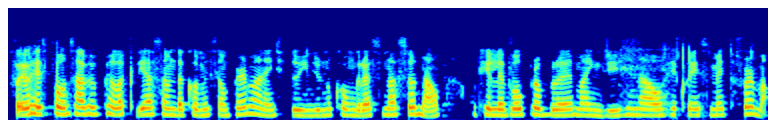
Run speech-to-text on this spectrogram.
Foi o responsável pela criação da Comissão Permanente do Índio no Congresso Nacional, o que levou o problema indígena ao reconhecimento formal.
